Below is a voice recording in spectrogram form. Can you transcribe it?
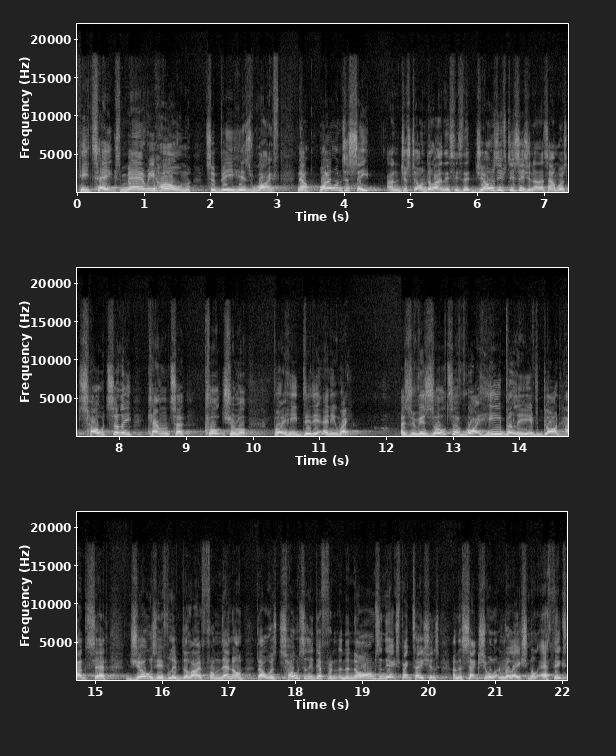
He takes Mary home to be his wife. Now, what I want to see, and just to underline this, is that Joseph's decision at that time was totally counter-cultural, but he did it anyway. As a result of what he believed God had said, Joseph lived a life from then on that was totally different than the norms and the expectations and the sexual and relational ethics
